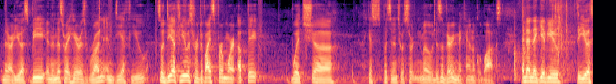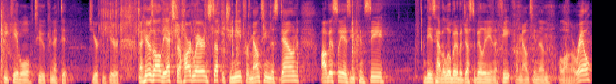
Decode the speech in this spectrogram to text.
and then our USB, and then this right here is run and DFU. So DFU is for device firmware update, which uh, I guess puts it into a certain mode. This is a very mechanical box. And then they give you the USB cable to connect it to your computer. Now here's all the extra hardware and stuff that you need for mounting this down. Obviously, as you can see, these have a little bit of adjustability in the feet for mounting them along a rail.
